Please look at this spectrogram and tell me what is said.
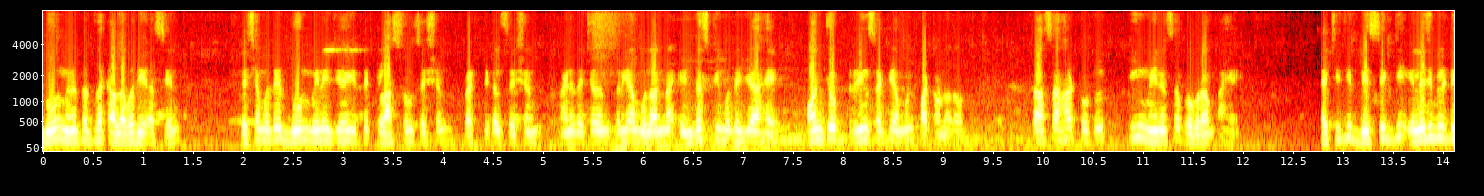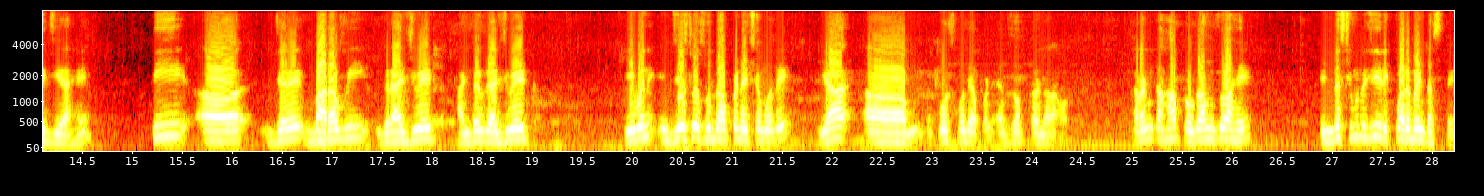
दोन महिन्याचा कालावधी असेल त्याच्यामध्ये दोन महिने जे आहे इथे क्लासरूम सेशन प्रॅक्टिकल सेशन आणि त्याच्यानंतर या मुलांना इंडस्ट्रीमध्ये जे आहे ऑन जॉब ट्रेनिंगसाठी आपण पाठवणार आहोत. तर असा हा टोटल तीन महिन्याचा प्रोग्राम आहे. याची जी बेसिक जी एलिजिबिलिटी जी आहे ती जे बारावी ग्रॅज्युएट अंडर ग्रॅज्युएट इवन इंजिनियर्सला सुद्धा आपण याच्यामध्ये या कोर्समध्ये आपण ॲब्झॉर्ब करणार आहोत. कारण का हा प्रोग्राम जो आहे इंडस्ट्रीमध्ये जी रिक्वायरमेंट असते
